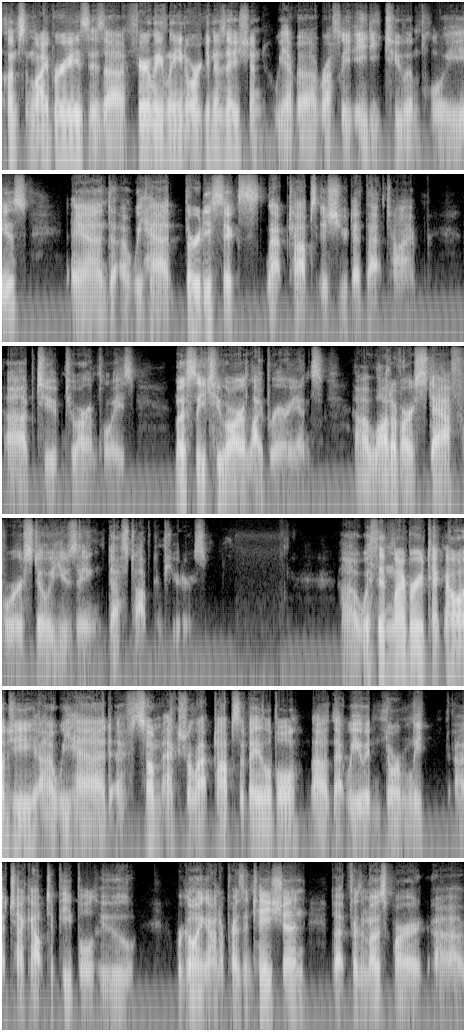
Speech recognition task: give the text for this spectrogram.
Clemson Libraries is a fairly lean organization. We have uh, roughly 82 employees and uh, we had 36 laptops issued at that time uh, to, to our employees, mostly to our librarians. A lot of our staff were still using desktop computers. Uh, within library technology, uh, we had uh, some extra laptops available uh, that we would normally uh, check out to people who were going on a presentation, but for the most part uh,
